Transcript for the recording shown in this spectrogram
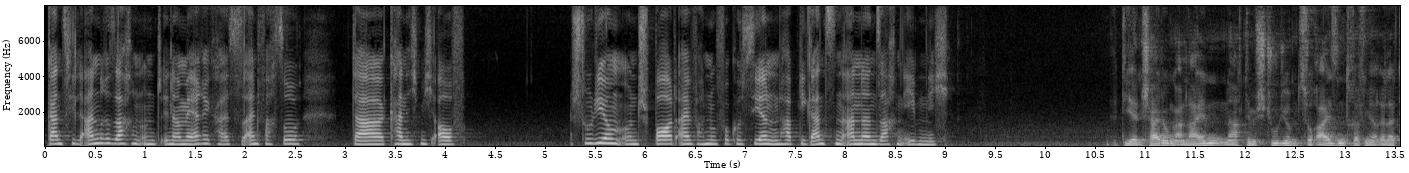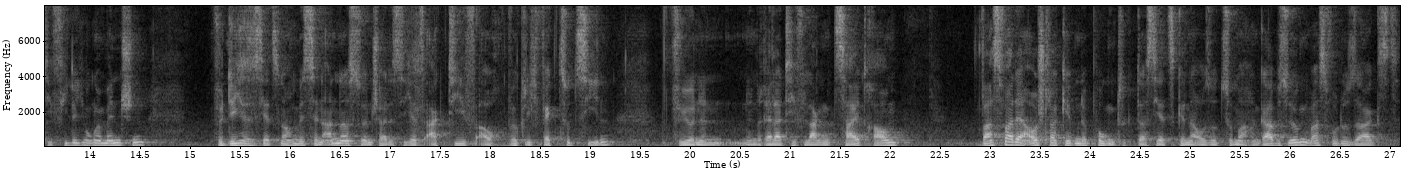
ganz viele andere Sachen. Und in Amerika ist es einfach so, da kann ich mich auf Studium und Sport einfach nur fokussieren und habe die ganzen anderen Sachen eben nicht die Entscheidung allein nach dem Studium zu reisen treffen ja relativ viele junge Menschen. Für dich ist es jetzt noch ein bisschen anders. Du entscheidest dich jetzt aktiv auch wirklich wegzuziehen für einen, einen relativ langen Zeitraum. Was war der ausschlaggebende Punkt, das jetzt genauso zu machen? Gab es irgendwas, wo du sagst,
